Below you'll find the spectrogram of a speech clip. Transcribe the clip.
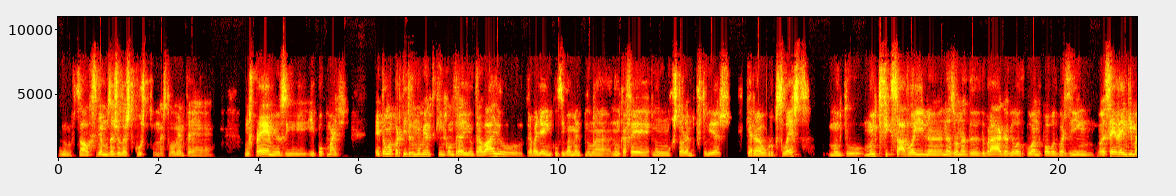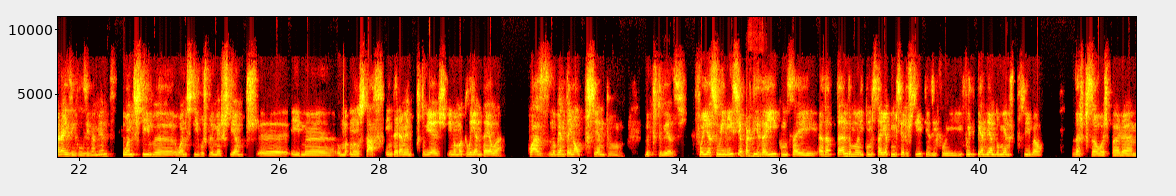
No futsal recebemos ajudas de custo neste momento, é uns prémios e, e pouco mais. Então, a partir do momento que encontrei um trabalho, trabalhei inclusivamente numa, num café, num restaurante português, que era o Grupo Celeste, muito, muito fixado aí na, na zona de, de, Braga, Vila do Conde, Póvoa de Barzim, a sede é em Guimarães, inclusivamente, onde estive, onde estive os primeiros tempos uh, e me, um, num staff inteiramente português e numa clientela quase 99% de portugueses. Foi esse o início, a partir daí comecei adaptando-me e comecei a conhecer os sítios e fui, e fui dependendo o menos possível das pessoas para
